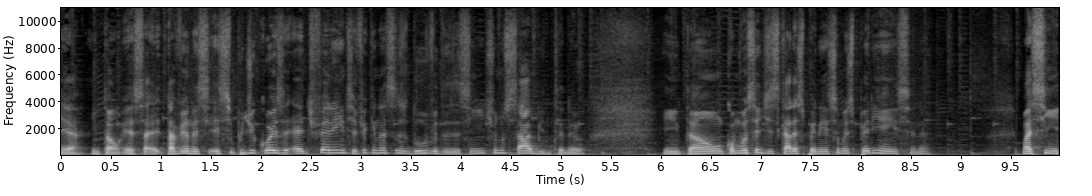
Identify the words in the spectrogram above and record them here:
É, então, essa, tá vendo? Esse, esse tipo de coisa é diferente, você fica nessas dúvidas, assim, a gente não sabe, entendeu? Então, como você disse, cada experiência é uma experiência, né? Mas sim,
